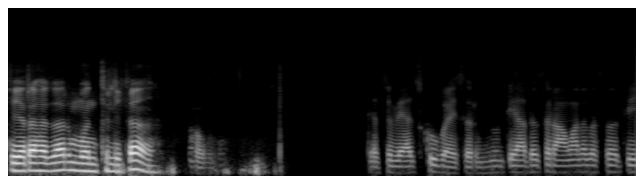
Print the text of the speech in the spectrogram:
तेरा हजार मंथली का? हो. त्याचं व्याज खूप आहे सर म्हणून ते आता सर आम्हाला कसं ते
